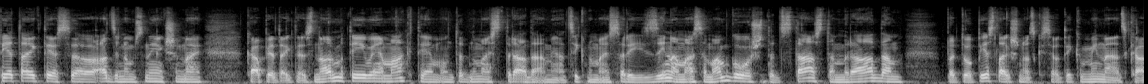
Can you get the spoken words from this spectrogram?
pieteikties atzinumu sniegšanai, kā pieteikties normatīviem aktiem. Tad nu, mēs strādājam, jā, cik nu mēs arī zinām, esam apguvuši, tad stāstam, rādam par to pieslēgšanos, kas jau tika minēts, kā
